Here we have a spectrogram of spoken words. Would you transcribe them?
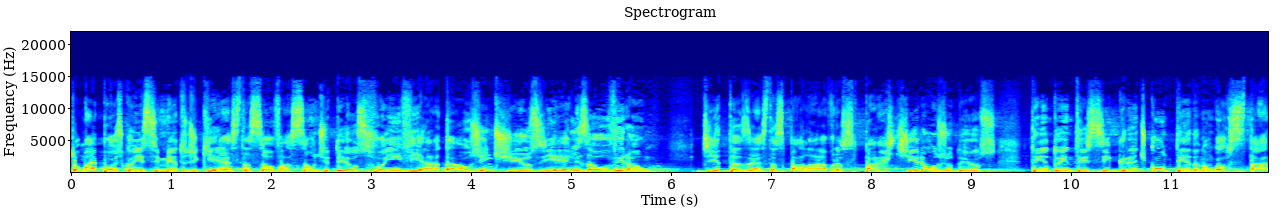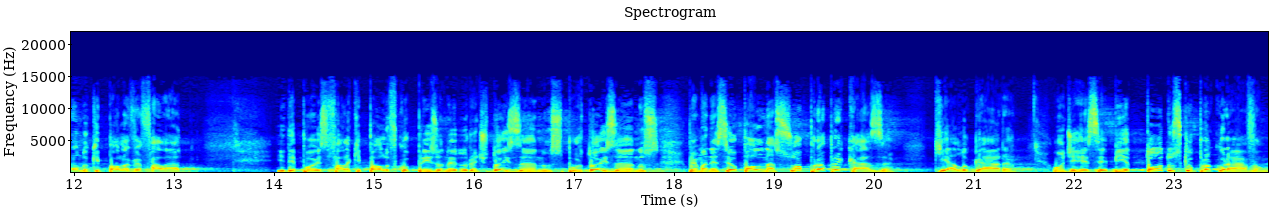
Tomai, pois, conhecimento de que esta salvação de Deus foi enviada aos gentios, e eles a ouvirão. Ditas estas palavras, partiram os judeus, tendo entre si grande contenda, não gostaram do que Paulo havia falado. E depois fala que Paulo ficou prisioneiro durante dois anos. Por dois anos permaneceu Paulo na sua própria casa, que alugara, onde recebia todos que o procuravam,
